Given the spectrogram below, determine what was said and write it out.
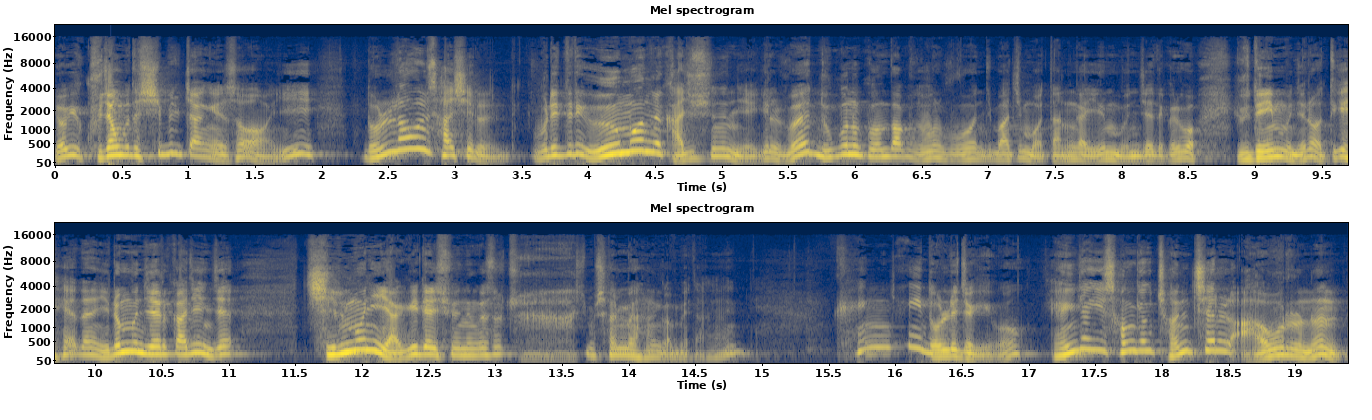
여기 9장부터 11장에서 이 놀라운 사실을 우리들이 의문을 가질 수 있는 얘기를 왜 누구는 구원받고 누구는 구원받지 못하는가 이런 문제들 그리고 유대인 문제는 어떻게 해야 되나 이런 문제까지 이제 질문이 야기될 수 있는 것을 쫙 설명하는 겁니다. 굉장히 논리적이고 굉장히 성경 전체를 아우르는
